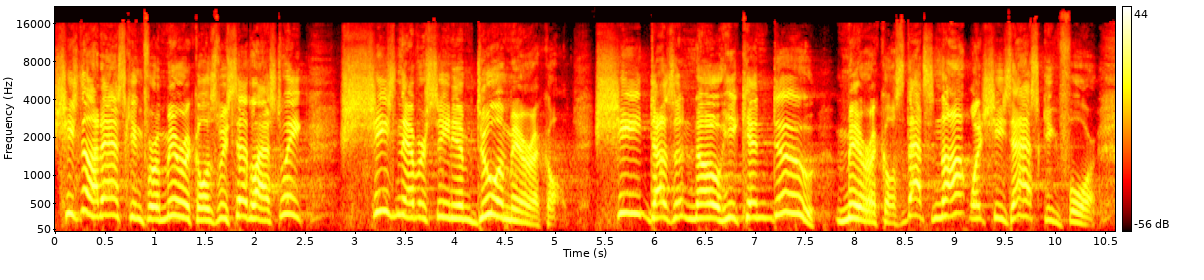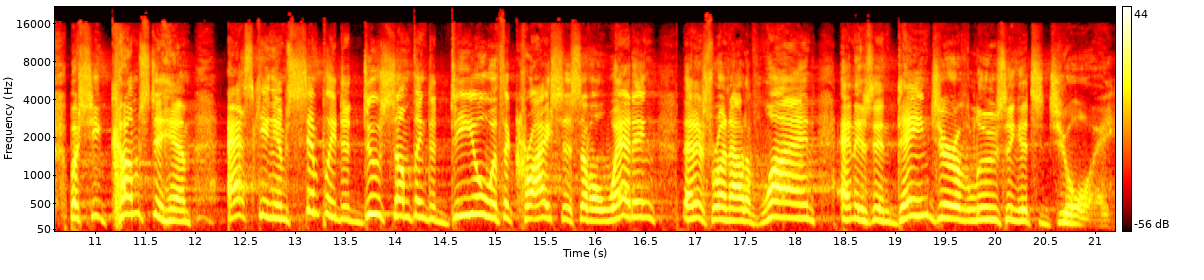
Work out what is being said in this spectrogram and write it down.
She's not asking for a miracle, as we said last week. She's never seen him do a miracle. She doesn't know he can do miracles. That's not what she's asking for. But she comes to him asking him simply to do something to deal with the crisis of a wedding that has run out of wine and is in danger of losing its joy.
